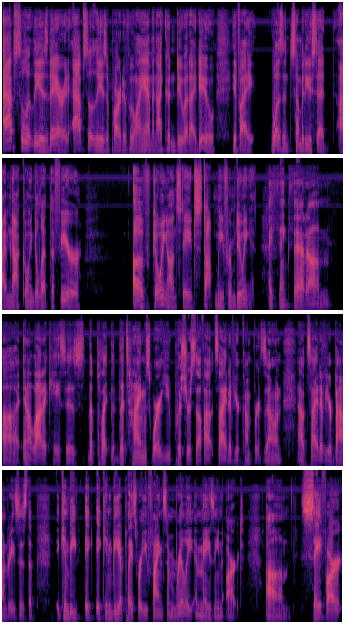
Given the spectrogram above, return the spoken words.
absolutely is there. It absolutely is a part of who I am. And I couldn't do what I do if I wasn't somebody who said, I'm not going to let the fear of going on stage stop me from doing it. I think that um, uh, in a lot of cases, the, pla the the times where you push yourself outside of your comfort zone, outside of your boundaries, is the it can be it, it can be a place where you find some really amazing art. Um, safe art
